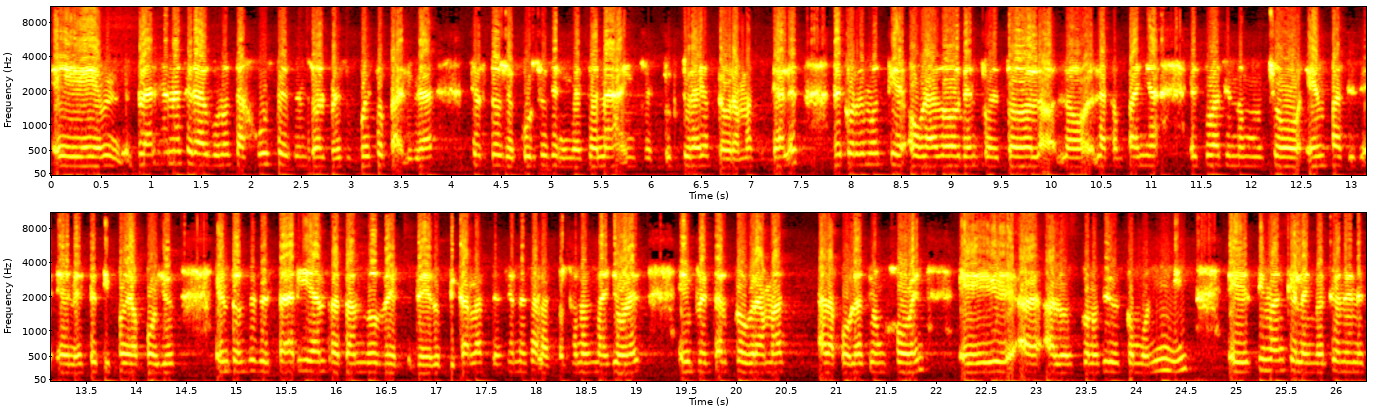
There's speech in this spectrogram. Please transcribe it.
Eh, planean hacer algunos ajustes dentro del presupuesto para liberar ciertos recursos en inversión a infraestructura y a programas sociales. Recordemos que Obrador dentro de toda la campaña estuvo haciendo mucho énfasis en este tipo de apoyos, entonces estarían tratando de, de duplicar las pensiones a las personas mayores e enfrentar programas a la población joven, eh, a, los conocidos como ninis, eh, estiman que la inversión en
